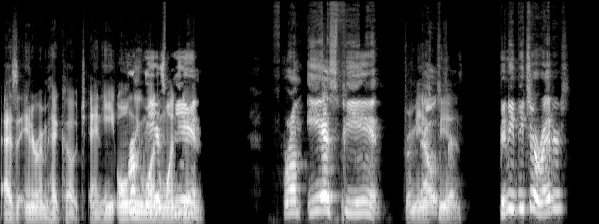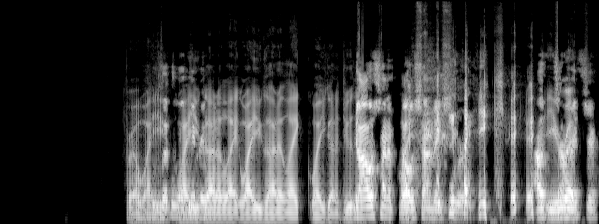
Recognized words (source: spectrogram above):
as the interim head coach, and he only From won one game From ESPN. from ESPN. Didn't he beat your Raiders? Bro, why you why you gotta like why you gotta like why you gotta do that? No, I was trying to. I was trying to make sure. I was you're trying right. to make sure.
